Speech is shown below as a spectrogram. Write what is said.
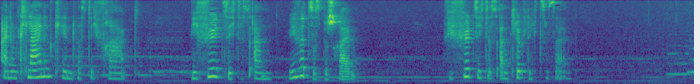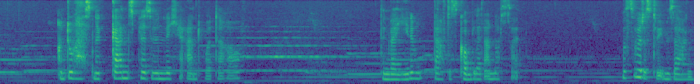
einem kleinen Kind, was dich fragt, wie fühlt sich das an? Wie würdest du es beschreiben? Wie fühlt sich das an, glücklich zu sein? Und du hast eine ganz persönliche Antwort darauf. Denn bei jedem darf das komplett anders sein. Was würdest du ihm sagen?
